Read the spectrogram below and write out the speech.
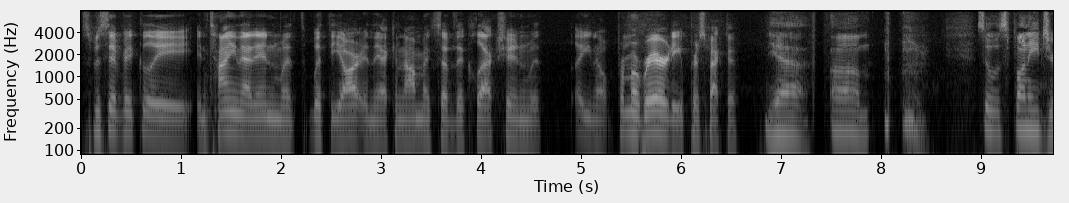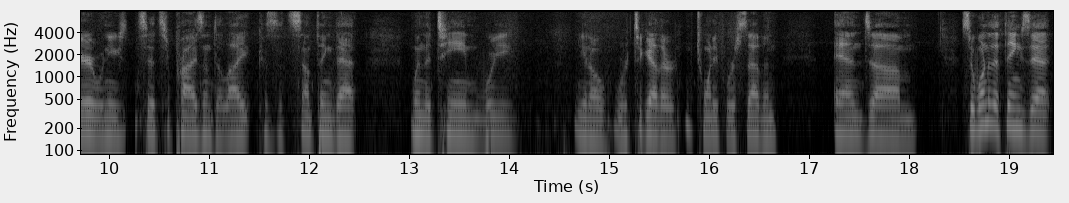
specifically and tying that in with with the art and the economics of the collection with you know from a rarity perspective Yeah. Um, so it was funny, Jared, when you said surprise and delight, because it's something that when the team we, you know, we're together twenty four seven, and um, so one of the things that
